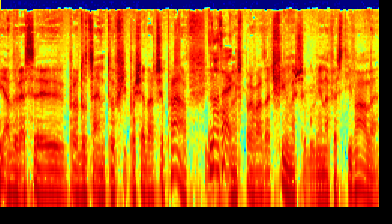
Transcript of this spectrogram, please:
i adresy producentów i posiadaczy praw. I No tak. sprowadzać filmy, szczególnie na festiwale.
